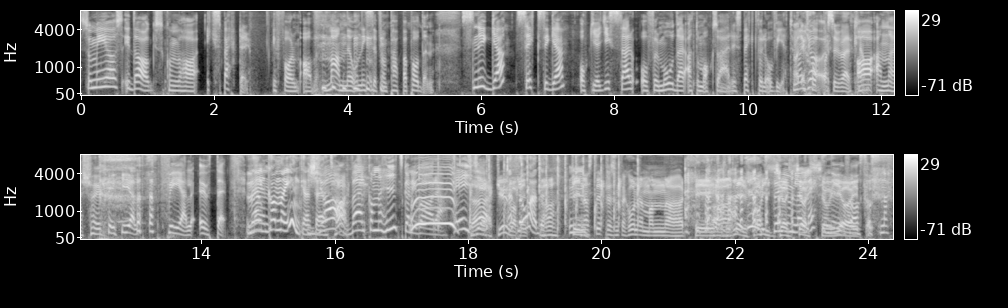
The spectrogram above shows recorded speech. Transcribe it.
Så med oss idag så kommer vi ha experter i form av Manne och Nisse från Pappapodden. Snygga, sexiga och jag gissar och förmodar att de också är respektfulla och vet hur Ja, man det gör. hoppas vi verkligen. Ja annars så är vi helt fel ute. Men- Välkomna in kanske. Ja, Tack. välkomna hit ska ni vara. Hej! Tack, gud vad fint. Applåd. Ja. Finaste presentationen man har hört i hela sitt liv. Oj, Så oj, himla oj, lätt nu oj, för oj. oss att snacka.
